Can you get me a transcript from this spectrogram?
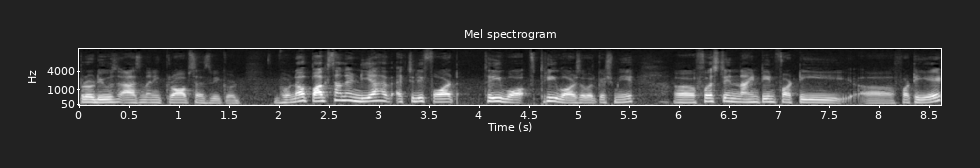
produce as many crops as we could. Now Pakistan and India have actually fought three wars over Kashmir. Uh, first in 1948, uh,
